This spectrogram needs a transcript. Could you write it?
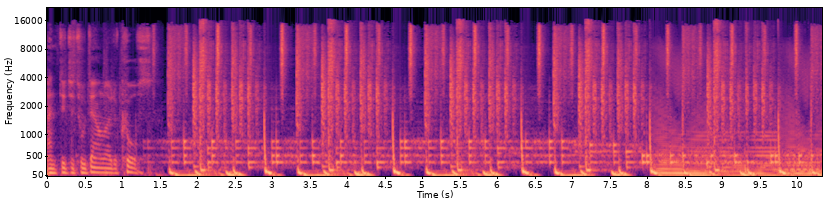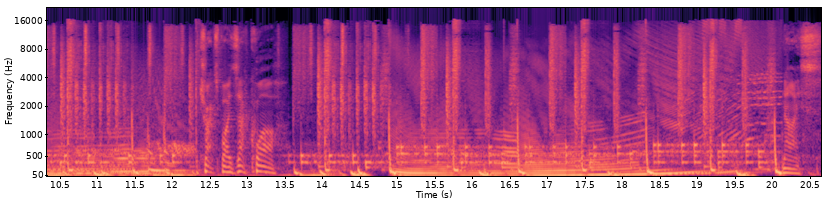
and digital download, of course. By Zakwa. Nice.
